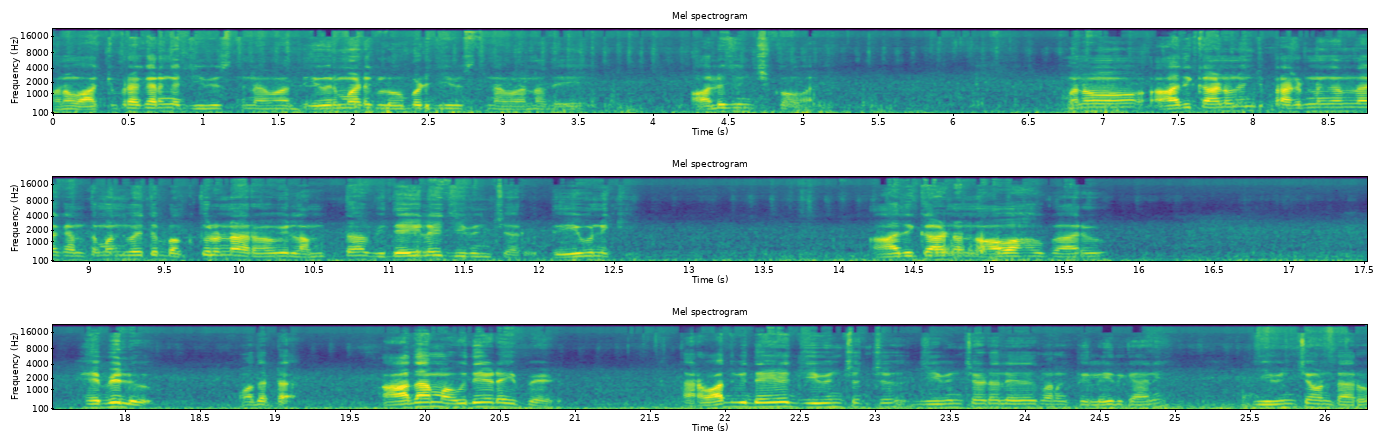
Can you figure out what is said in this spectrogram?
మనం వాక్య ప్రకారంగా జీవిస్తున్నామా దేవుని మాటకు లోబడి జీవిస్తున్నామా అన్నది ఆలోచించుకోవాలి. మనం ఆది కాండం నుంచి ప్రకటన గందాక ఎంతమంది అయితే భక్తులు ఉన్నారో వీళ్ళంతా విధేయులై జీవించారు దేవునికి. ఆది కాండం నోవాహు గారు హెబిలు మొదట ఆదాం అవిధేయుడైపోయాడు. తర్వాత విధేయ జీవించవచ్చు జీవించాడో లేదో మనకు తెలియదు కానీ జీవించే ఉంటారు.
